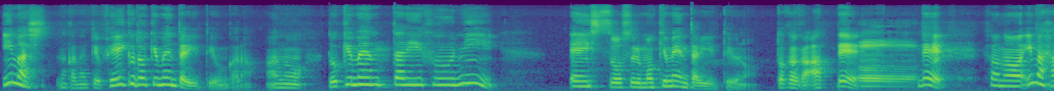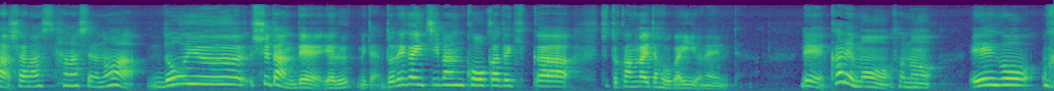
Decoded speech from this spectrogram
今しなんかなんていうフェイクドキュメンタリーっていうんかな。あのドキュメンタリー風に演出をするモキュメンタリーっていうのとかがあってでその今は話話してるのはどういう手段でやるみたいなどれが一番効果的かちょっと考えた方がいいよねみたいな。で彼もその英語が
